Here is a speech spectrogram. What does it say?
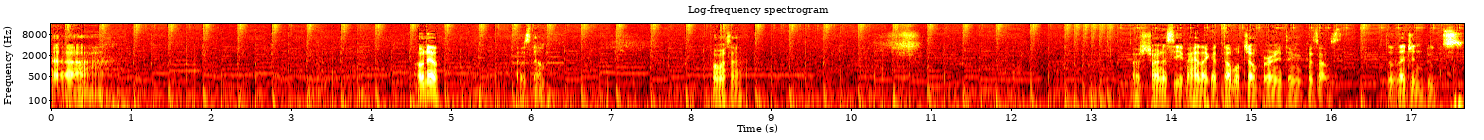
Uh. Oh no! That was dumb. One more time. I was trying to see if I had like a double jump or anything because I was the legend boots.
